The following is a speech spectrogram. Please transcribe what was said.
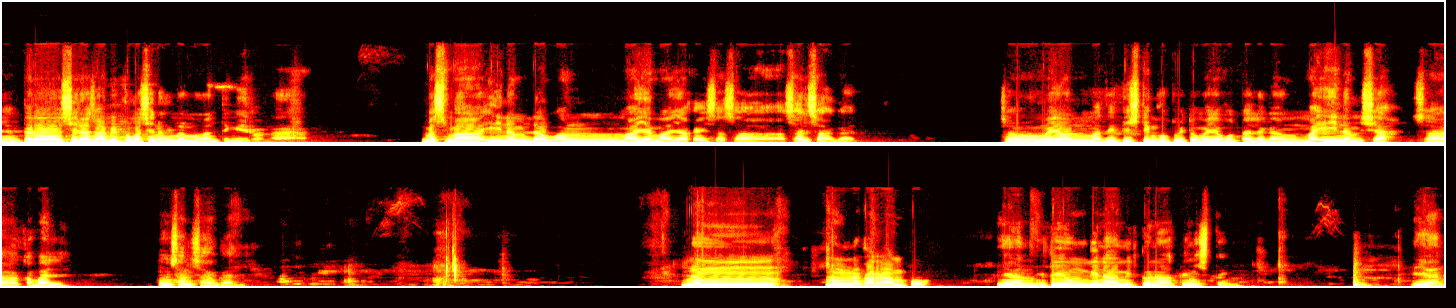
Ayan. Pero sinasabi po kasi ng ibang mga antingero na mas mainam daw ang maya-maya kaysa sa salsagan. So, ngayon, matitisting ko po ito ngayon kung talagang mainam siya sa kabal doon sa Alsagan. Nang nang nakaraan po, yan, ito yung ginamit ko na tinisting. Yan.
